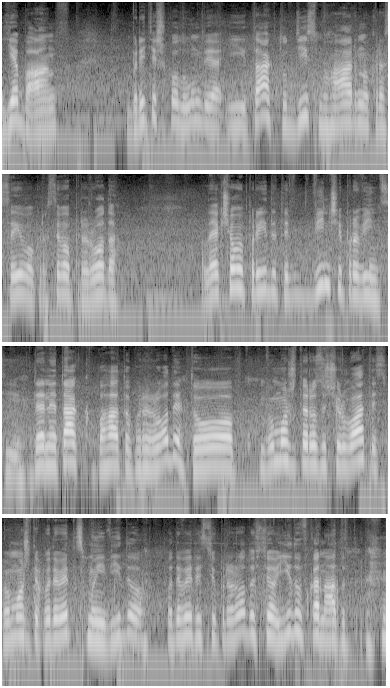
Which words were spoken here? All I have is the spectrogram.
є Банф, Брітіш Колумбія. І так, тут дійсно гарно, красиво, красива природа. Але якщо ви приїдете в інші провінції, де не так багато природи, то ви можете розочаруватись, ви можете подивитись мої відео, подивитись цю природу. Все, їду в Канаду.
